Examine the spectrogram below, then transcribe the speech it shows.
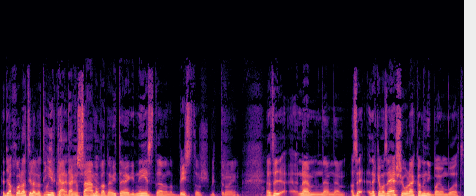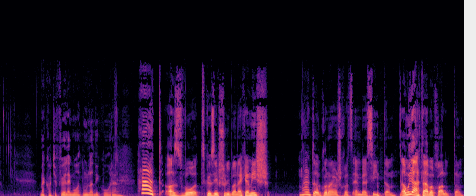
Tehát gyakorlatilag ott Mondjuk írkálták a számokat, nem itt meg így néztem, mondom, biztos, mit tudom én. Tehát, hogy nem, nem, nem. Az, e- nekem az első órákkal mindig bajom volt. Meg hogyha főleg volt nulladik óra. Hát, az volt középsuliban nekem is. Hát akkor nagyon sokat ember szíttam. De amúgy általában aludtam.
